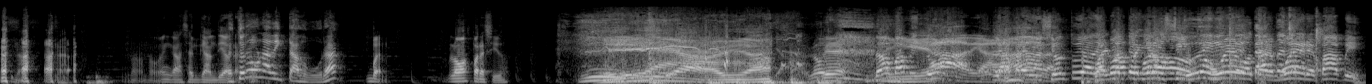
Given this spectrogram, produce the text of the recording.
no. No, no, no vengan a ser gandiados. Esto no es una dictadura. Bueno, lo más parecido. Yeah, yeah. Mire, no, papi, tú, la predicción tuya de ¿Cuál va deporte por fueron cinco juegos, te mueres, papi.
